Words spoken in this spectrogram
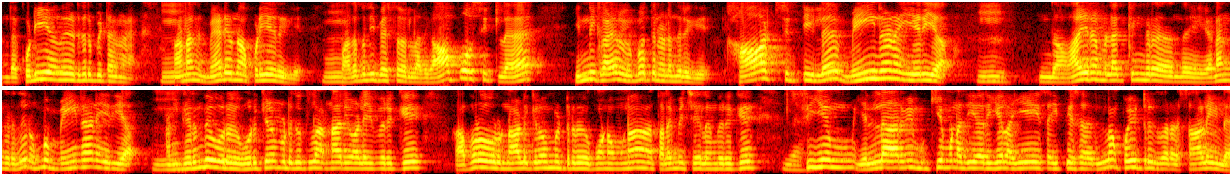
அந்த கொடியை வந்து எடுத்துட்டு போயிட்டாங்க. ஆனா அந்த மேடை ஒண்ணு அப்படியே இருக்கு. அதை பத்தி பேச வரல. அதுக்கு ஆப்போசிட்ல இன்னைக்கு காலையில விபத்து நடந்திருக்கு. ஹார்ட் சிட்டில மெயினான ஏரியா. இந்த ஆயிரம் விளக்குங்கிற அந்த இடங்கிறது ரொம்ப மெயினான ஏரியா. அங்கிருந்து ஒரு ஒரு கிலோமீட்டர் தூரத்துல அன்னாரி வாளையம் இருக்கு. அப்புறம் ஒரு நாலு கிலோமீட்டர் போனோம்னா தலைமைச் செயலம் இருக்கு. சிஎம் எல்லாருமே முக்கியமான அதிகாரிகள் ஐஏஎஸ் ஐபிஎஸ் எல்லாம் போயிட்டு இருக்கு வர சாலையில.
